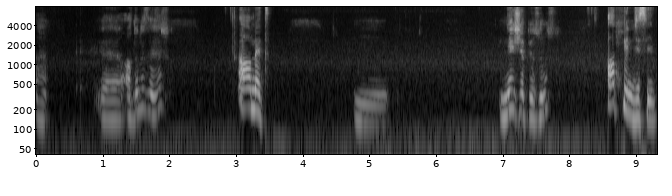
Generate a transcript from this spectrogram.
Ee, adınız nedir? Ahmet. Hmm. Ne iş yapıyorsunuz? At binicisiyim.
